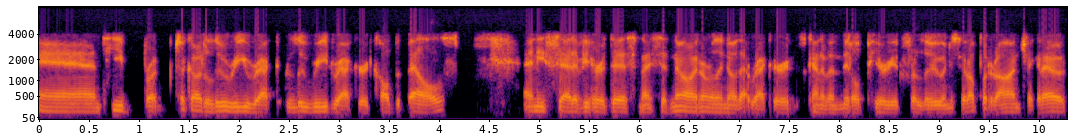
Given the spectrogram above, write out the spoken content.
And he br- took out a Lou Reed, rec- Lou Reed record called "The Bells." And he said, "Have you heard this?" And I said, "No, I don't really know that record. It's kind of a middle period for Lou." And he said, "I'll put it on, check it out."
